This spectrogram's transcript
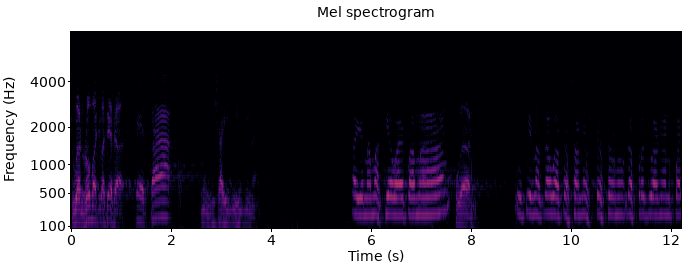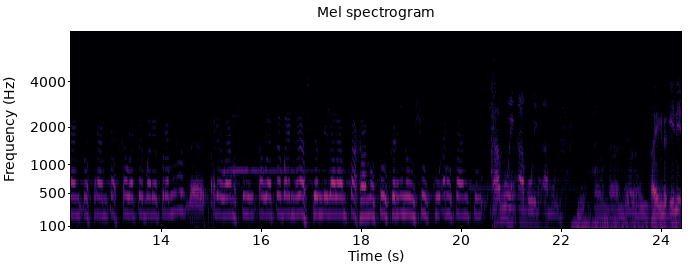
suan loba jabat eta? Eta mung hisa hiji-hijina Ayo nama Kyawai Paman. Ulan da perjuangan parantos rantas Kawate bare Premius pada Wangsu Kawate bare neraskeun di lalampahan nuturken inung suku anu tangtu. amuing amuing amuing. Aing deuk ini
